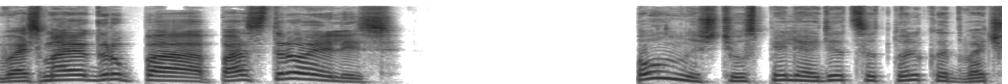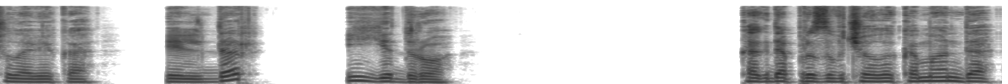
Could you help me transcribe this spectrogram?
«Восьмая группа! Построились!» Полностью успели одеться только два человека — Эльдар и Ядро. Когда прозвучала команда,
